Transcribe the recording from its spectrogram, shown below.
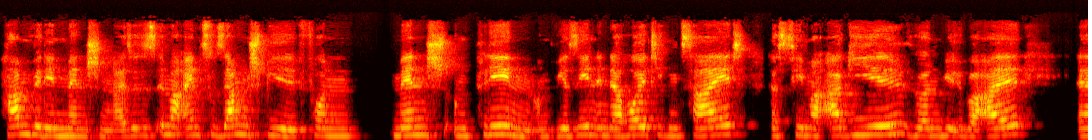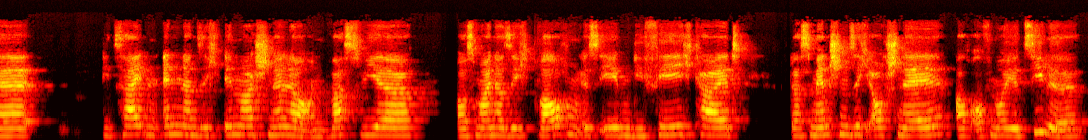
haben wir den Menschen. Also es ist immer ein Zusammenspiel von Mensch und Plänen. Und wir sehen in der heutigen Zeit das Thema agil, hören wir überall. Äh, die Zeiten ändern sich immer schneller. Und was wir aus meiner Sicht brauchen, ist eben die Fähigkeit, dass Menschen sich auch schnell auch auf neue Ziele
